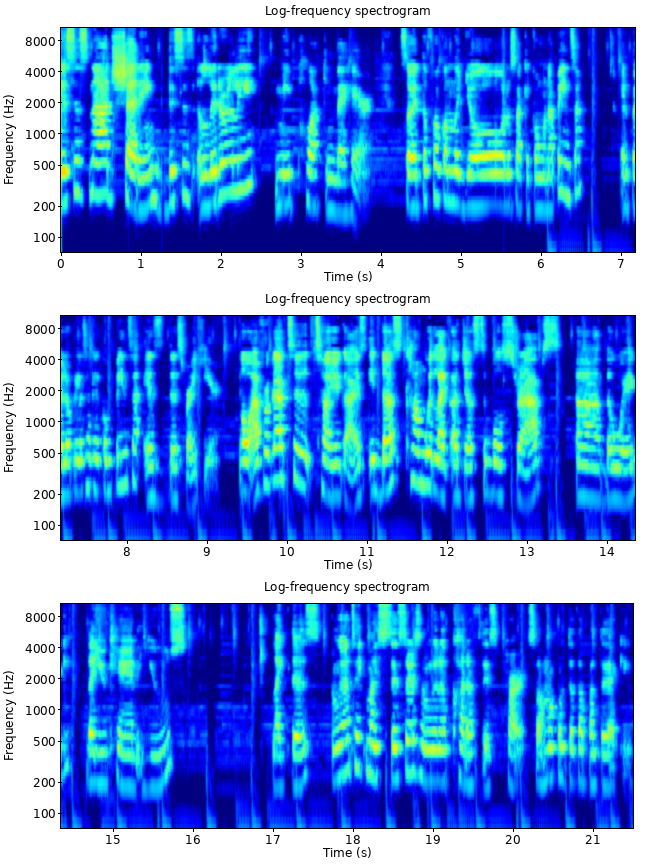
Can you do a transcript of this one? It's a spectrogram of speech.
This is not shedding. This is literally me plucking the hair. So esto fue cuando yo lo saqué con una pinza. El pelo que le saqué con pinza is this right here. Oh, I forgot to tell you guys. It does come with like adjustable straps, uh, the wig, that you can use. Like this. I'm gonna take my scissors I'm gonna cut off this part. So I'm gonna cortar esta parte de aquí.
